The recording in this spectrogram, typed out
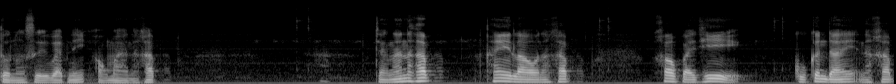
ตัวหนังสือแบบนี้ออกมานะครับ จากนั้นนะครับให้เรานะครับเข้าไปที่ Google Drive นะครับ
